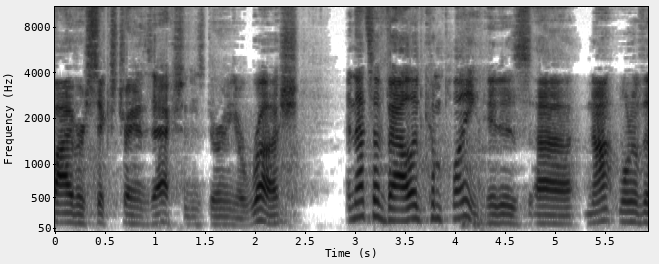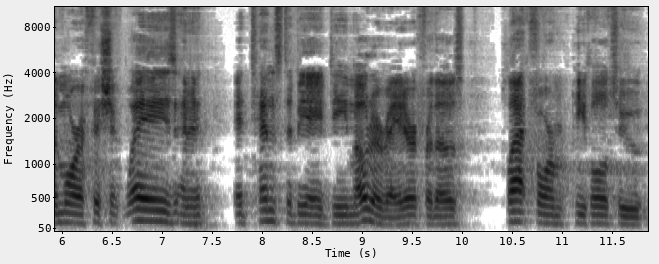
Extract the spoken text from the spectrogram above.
five or six transactions during a rush. And that's a valid complaint. It is uh, not one of the more efficient ways, and it, it tends to be a demotivator for those platform people to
